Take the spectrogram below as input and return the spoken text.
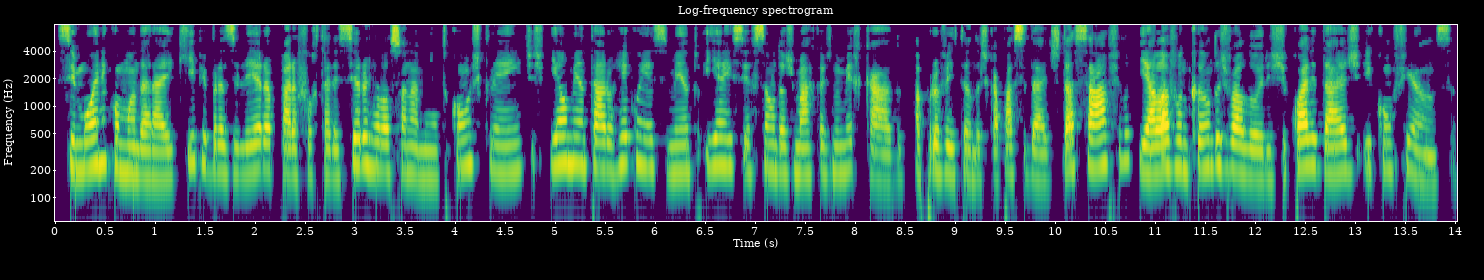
Simone comandará a equipe brasileira para fortalecer o relacionamento com os clientes e aumentar o reconhecimento e a inserção das marcas no mercado, aproveitando as capacidades da Safilo e alavancando os valores de qualidade e confiança.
